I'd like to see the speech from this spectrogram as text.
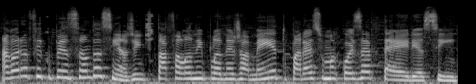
Agora eu fico pensando assim, a gente está falando em planejamento, parece uma coisa etérea, assim.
